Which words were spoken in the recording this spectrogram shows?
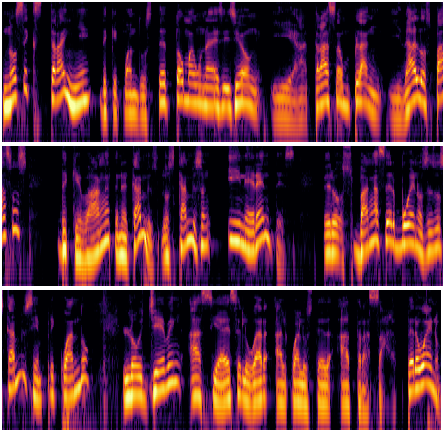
no se extrañe de que cuando usted toma una decisión y atrasa un plan y da los pasos, de que van a tener cambios. Los cambios son inherentes, pero van a ser buenos esos cambios siempre y cuando lo lleven hacia ese lugar al cual usted ha trazado. Pero bueno,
